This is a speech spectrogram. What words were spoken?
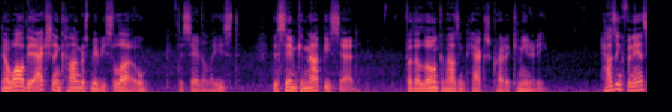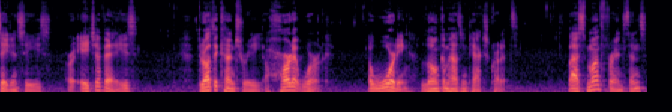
Now, while the action in Congress may be slow, to say the least, the same cannot be said for the low income housing tax credit community. Housing finance agencies, or HFAs, throughout the country are hard at work awarding low income housing tax credits. Last month, for instance,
